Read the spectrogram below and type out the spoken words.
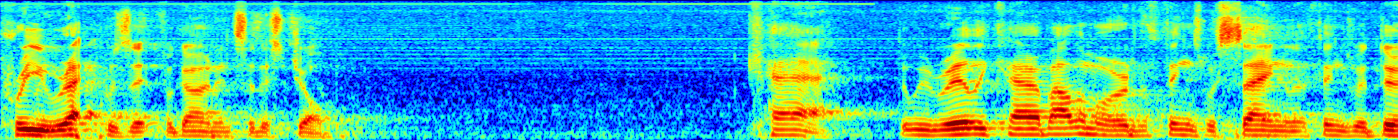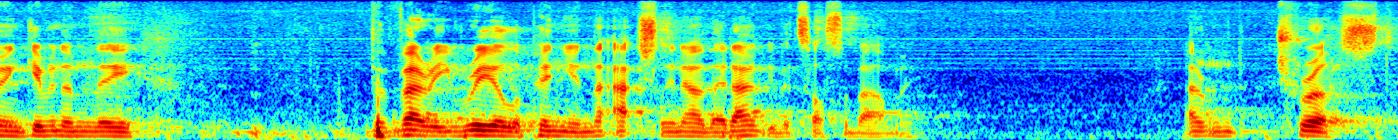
prerequisite for going into this job. Care. Do we really care about them, or are the things we're saying and the things we're doing giving them the, the very real opinion that actually, no, they don't give a toss about me? And trust.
